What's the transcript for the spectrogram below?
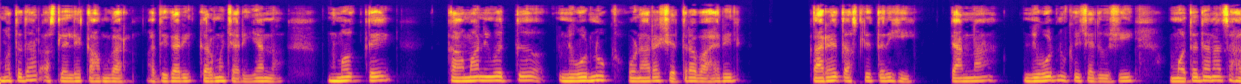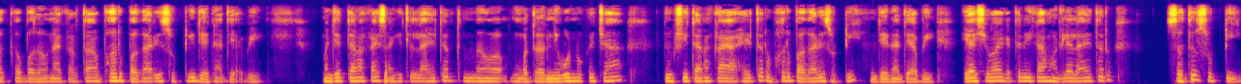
मतदार असलेले कामगार अधिकारी कर्मचारी यांना मग ते कामानिमित्त निवडणूक होणाऱ्या क्षेत्राबाहेरील कार्यरत असले तरीही त्यांना निवडणुकीच्या दिवशी मतदानाचा हक्क बजावण्याकरता भर पगारी सुट्टी देण्यात यावी. म्हणजे त्यांना काय सांगितलेलं आहे? तर मत निवडणुकीच्या दिवशी त्यांना काय आहे? तर भर पगारी सुट्टी देण्यात यावी. याशिवाय त्यांनी काय म्हटलेलं आहे? तर सदर सुट्टी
